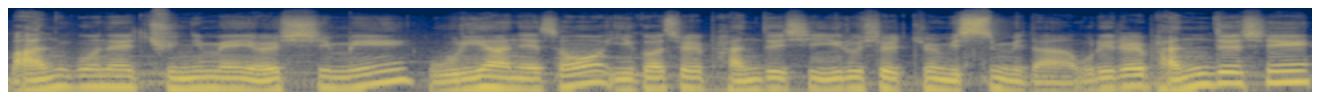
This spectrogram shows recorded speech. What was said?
만군의 주님의 열심이 우리 안에서 이것을 반드시 이루실 줄 믿습니다. 우리를 반드시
